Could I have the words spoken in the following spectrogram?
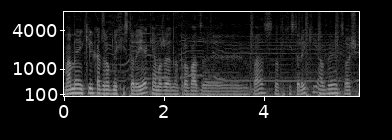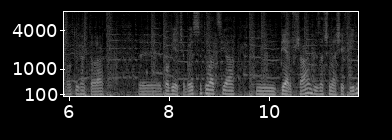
Mamy kilka drobnych historyjek, ja może naprowadzę Was na te historyjki, a Wy coś o tych aktorach y, powiecie, bo jest sytuacja mm, pierwsza, gdy zaczyna się film.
